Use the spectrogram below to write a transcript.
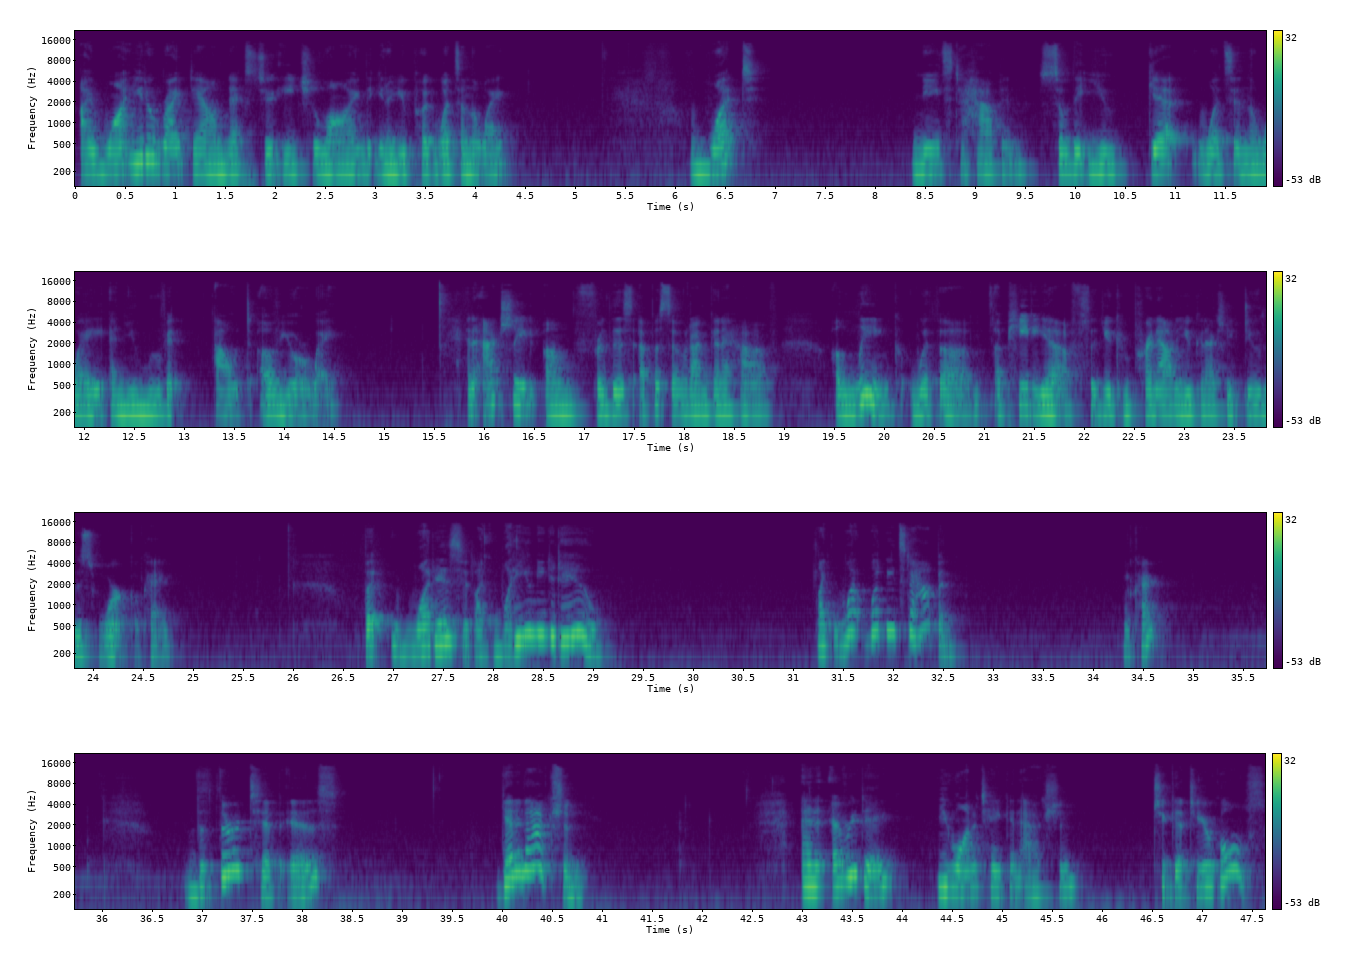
I want you to write down next to each line that you know you put what's in the way. What needs to happen so that you get what's in the way and you move it out of your way. And actually, um, for this episode, I'm going to have a link with a, a PDF that you can print out and you can actually do this work, okay? But what is it? Like, what do you need to do? Like, what, what needs to happen? Okay? The third tip is get an action. And every day you want to take an action to get to your goals.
